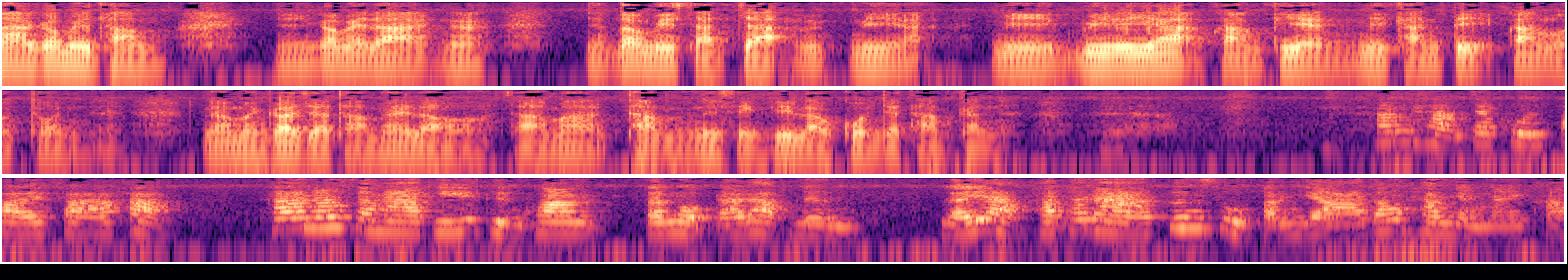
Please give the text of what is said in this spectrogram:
ลาก็ไม่ทำนี้ก็ไม่ได้นะต้องมีสัจจะมีมีวิริยะความเพียรมีขันติความอดทนแล้วมันก็จะทำให้เราสามารถทำในสิ่งที่เราควรจะทำกันคำถามจากคุณปลายฟ้าค่ะ ถ้านั่งสมาธิถึงความสงบระดับหนึ่ง และอยากพัฒนาขึ้นสู่ปัญญาต้องทำอย่างไรคะ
